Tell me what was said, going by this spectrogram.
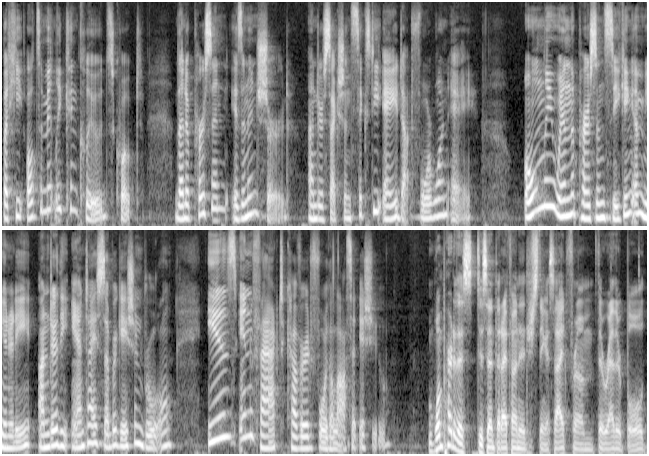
but he ultimately concludes, quote, that a person is an insured under section 60A.41a only when the person seeking immunity under the anti-subrogation rule is in fact covered for the loss at issue. One part of this dissent that I found interesting, aside from the rather bold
